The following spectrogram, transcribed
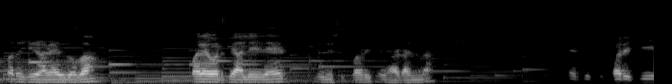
सुपारीची झाड आहेत बघा. पाऱ्यावरती आलेली आहेत दोन्ही सुपारीच्या झाडांना. त्या ती सुपारीची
